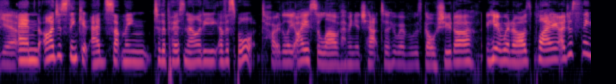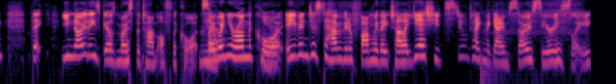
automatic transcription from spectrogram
Yeah. and I just think it adds something to the personality of a sport. Totally. I used to love having a chat to whoever was goal shooter here when I was playing. I just think that you know these girls most of the time off the court. So Yeah. when you're on the court, even just to have a bit of fun with each other, yes, you're still taking the game so seriously,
